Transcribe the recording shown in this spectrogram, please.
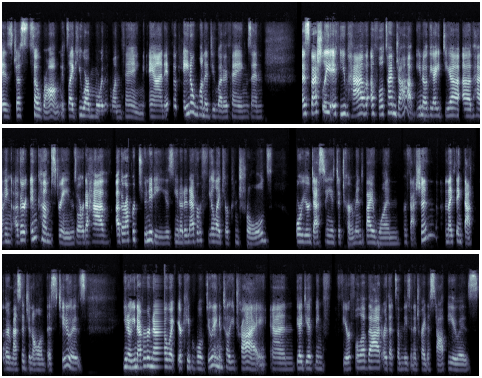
is just so wrong. It's like you are mm-hmm. more than one thing, and it's okay to want to do other things. And especially if you have a full time job, you know, the idea of having other income streams or to have other opportunities, you know, to never feel like you're controlled or your destiny is determined by one profession. And I think that's another message in all of this too is, you know, you never know what you're capable of doing until you try. And the idea of being fearful of that or that somebody's going to try to stop you is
